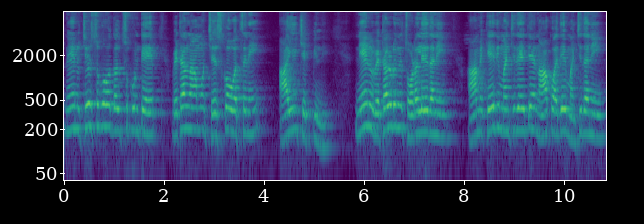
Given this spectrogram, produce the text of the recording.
నేను చేసుకోదలుచుకుంటే విఠలనామం చేసుకోవచ్చని ఆయి చెప్పింది. నేను విఠలుడిని చూడలేదని ఆమెకేది మంచిదైతే నాకు అదే మంచిదని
